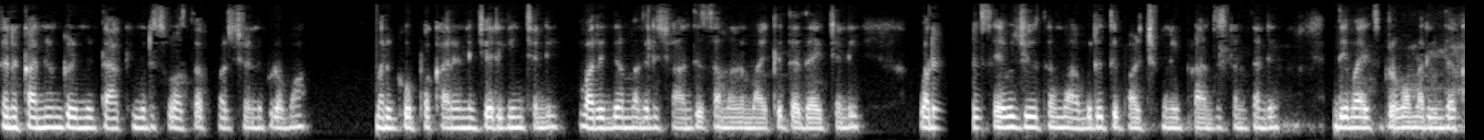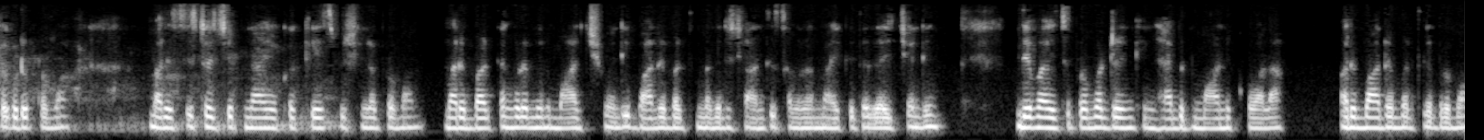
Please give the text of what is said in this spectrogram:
తన కన్యను కూడా మీరు తాకి ముట్టి స్వస్థపరచండి ప్రభా. మరి గొప్ప కార్యాన్ని జరిగించండి. వారిద్దరి మొదలు శాంతి సమాధానం ఐక్యత దయచండి. వారి సేవ జీవితం అభివృద్ధి పరచుకుని ప్రార్థిస్తాం తండ్రి. దివాయచు ప్రభా మరి ఇందాక కూడా ప్రభా మరి సిస్టర్ చెప్పిన యొక్క కేసు విషయంలో ప్రభా మరి భర్తను కూడా మీరు మార్చివ్వండి. భార్య భర్త మధ్యలో శాంతి సమయం ఐక్యత ఇచ్చండి దేవాయచ ప్రభా డ్రింకింగ్ హ్యాబిట్ మానుకోవాలా? మరి భార్య భర్తల ప్రభా.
